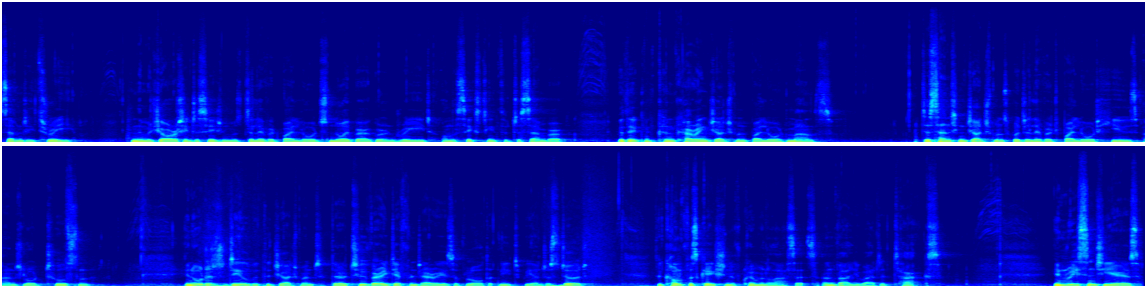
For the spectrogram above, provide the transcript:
73 and the majority decision was delivered by Lords Neuberger and Reed on the 16th of December, with a concurring judgment by Lord Mance. Dissenting judgments were delivered by Lord Hughes and Lord Toulson. In order to deal with the judgment, there are two very different areas of law that need to be understood the confiscation of criminal assets and value added tax. In recent years,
